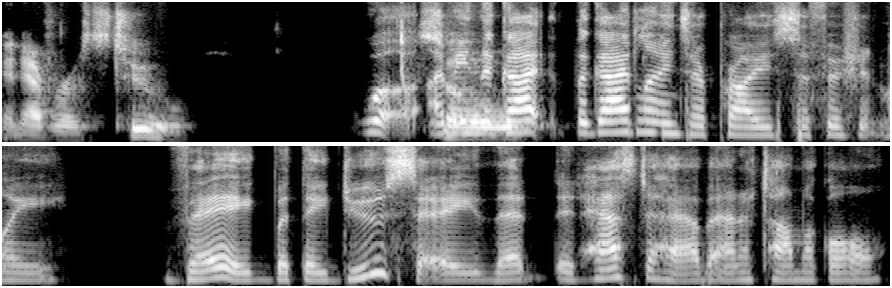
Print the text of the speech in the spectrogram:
in Everest 2 well so, i mean the gui- the guidelines are probably sufficiently vague, but they do say that it has to have anatomical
